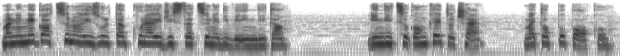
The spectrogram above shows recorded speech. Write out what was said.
ma nel negozio non risulta alcuna registrazione di vendita. L'indizio concreto c'è, ma è troppo poco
